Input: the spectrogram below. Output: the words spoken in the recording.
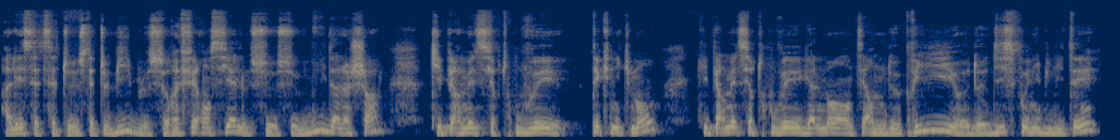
allez cette, cette cette bible, ce référentiel, ce, ce guide à l'achat qui permet de s'y retrouver techniquement, qui permet de s'y retrouver également en termes de prix, euh, de disponibilité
